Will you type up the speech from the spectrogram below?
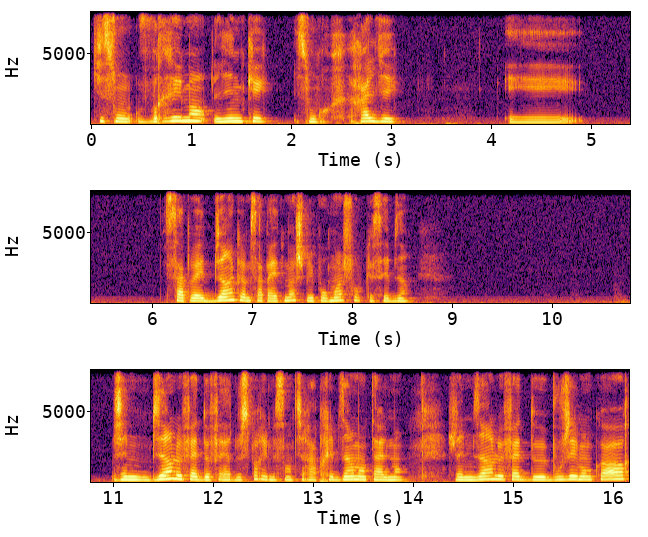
qui sont vraiment linkés, ils sont ralliés. Et ça peut être bien comme ça peut être moche, mais pour moi, je trouve que c'est bien. J'aime bien le fait de faire du sport et me sentir après bien mentalement. J'aime bien le fait de bouger mon corps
